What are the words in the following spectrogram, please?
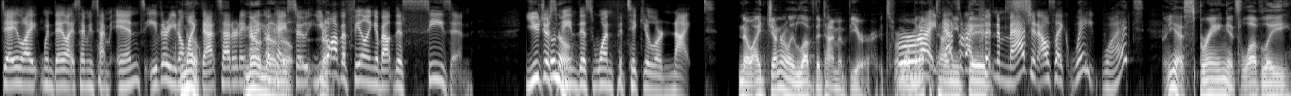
daylight when daylight savings time ends either. You don't No. like that Saturday No, night. no, okay, so you don't have a feeling about this season. You just mean this one particular night. no, I generally love the time of year. It's warming right. up a tiny That's what bit. I couldn't imagine. I was like, wait, what? Yeah, spring. It's lovely,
